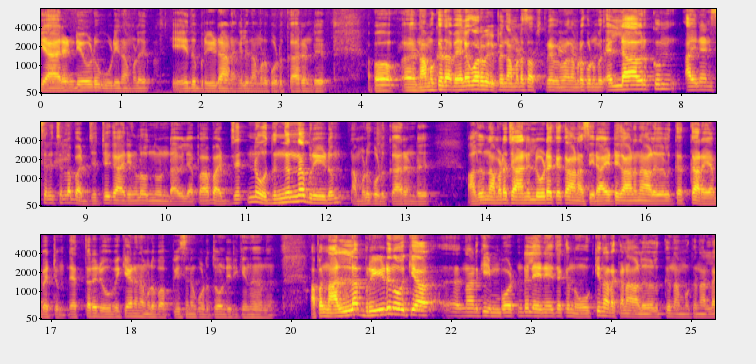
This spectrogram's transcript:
ഗ്യാരണ്ടിയോട് കൂടി നമ്മൾ ഏത് ബ്രീഡാണെങ്കിലും നമ്മൾ കൊടുക്കാറുണ്ട്. അപ്പോൾ നമുക്കിത് വില കുറവില്ല ഇപ്പം നമ്മുടെ സബ്സ്ക്രൈബർമാർ നമ്മുടെ കുടുംബം എല്ലാവർക്കും അതിനനുസരിച്ചുള്ള ബഡ്ജറ്റ് കാര്യങ്ങളൊന്നും ഉണ്ടാവില്ല. അപ്പോൾ ആ ബഡ്ജറ്റിന് ഒതുങ്ങുന്ന ബ്രീഡും നമ്മൾ കൊടുക്കാറുണ്ട്. അതും നമ്മുടെ ചാനലിലൂടെ ഒക്കെ കാണാം. സ്ഥിരമായിട്ട് കാണുന്ന ആളുകൾക്കൊക്കെ അറിയാൻ പറ്റും എത്ര രൂപയ്ക്കാണ് നമ്മൾ പപ്പീസിന് കൊടുത്തുകൊണ്ടിരിക്കുന്നതെന്ന് അപ്പം നല്ല ബ്രീഡ് നോക്കി നടക്കി ഇമ്പോർട്ടന്റ് ലൈനേജ് ഒക്കെ നോക്കി നടക്കുന്ന ആളുകൾക്ക് നമുക്ക് നല്ല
